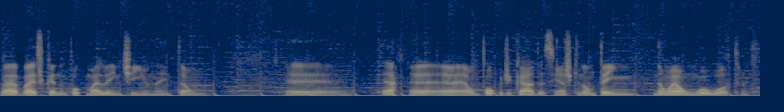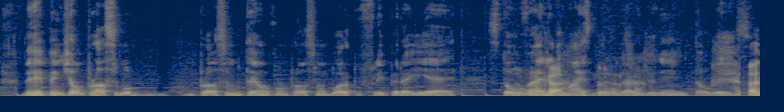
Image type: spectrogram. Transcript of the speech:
vai, vai ficando um pouco mais lentinho, né? Então, é, é, é, é um pouco de cada, assim. Acho que não tem, não é um ou outro. De repente é um próximo, um próximo tema, um próximo Bora pro Flipper aí é. Estou Nunca, velho demais pra nunca. jogar videogame, talvez. Ah,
